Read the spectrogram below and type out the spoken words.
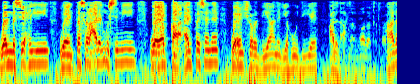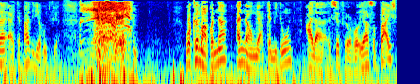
والمسيحيين وينتصر على المسلمين ويبقى ألف سنة وينشر الديانة اليهودية على الأرض. نعم هذا اعتقاد. هذا اعتقاد اليهود فيها. وكما قلنا أنهم يعتمدون على سفر الرؤيا 16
